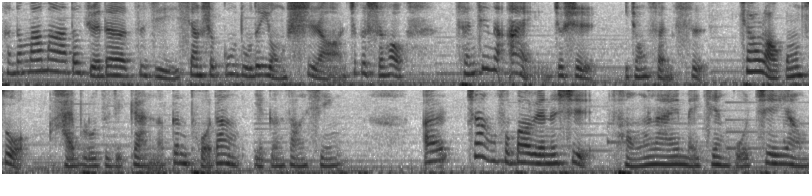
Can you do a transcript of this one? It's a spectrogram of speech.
很多妈妈都觉得自己像是孤独的勇士啊！这个时候，曾经的爱就是一种讽刺。教老公做，还不如自己干了更妥当，也更放心。而丈夫抱怨的是，从来没见过这样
